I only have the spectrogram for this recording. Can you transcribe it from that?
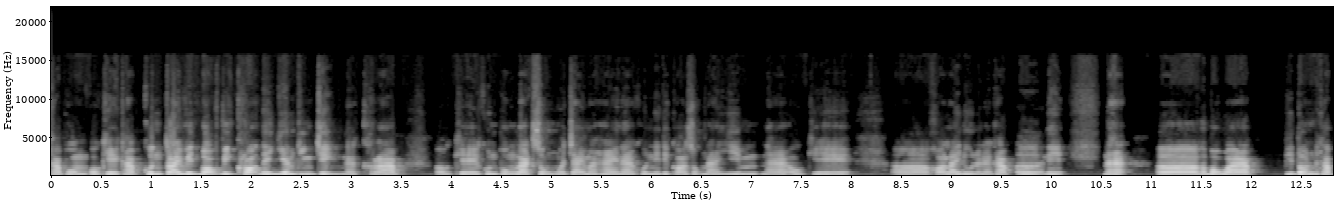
ครับผมโอเคครับ คุณไตรวิทย์บอกวิเคราะห์ได้เยี่ยมจริง ๆ นะครับ โอเค คุณพงษ์รักส่งหัวใจมาให้นะ คุณนิติกรส่งหน้ายิ้มนะโอเคอขอไล่ดูหน่อยนะครับ เออนี่นะฮะเขาบอกว่าพี่ต้นครับ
